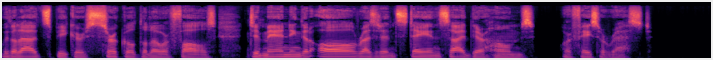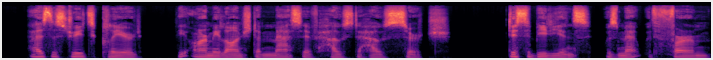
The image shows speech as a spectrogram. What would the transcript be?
with a loudspeaker, circled the lower falls, demanding that all residents stay inside their homes or face arrest. As the streets cleared, the army launched a massive house to house search. Disobedience was met with firm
